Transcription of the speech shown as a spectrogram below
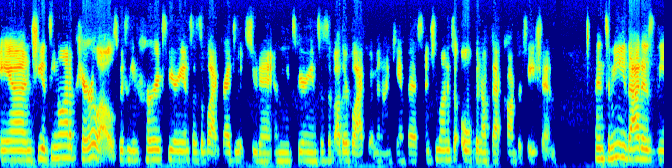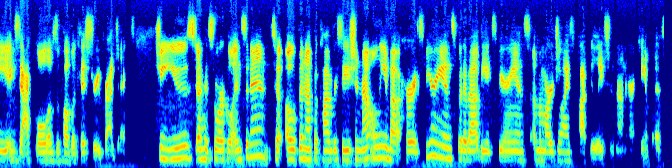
And she had seen a lot of parallels between her experience as a Black graduate student and the experiences of other Black women on campus. And she wanted to open up that conversation. And to me, that is the exact goal of the Public History Project. She used a historical incident to open up a conversation not only about her experience, but about the experience of a marginalized population on our campus.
